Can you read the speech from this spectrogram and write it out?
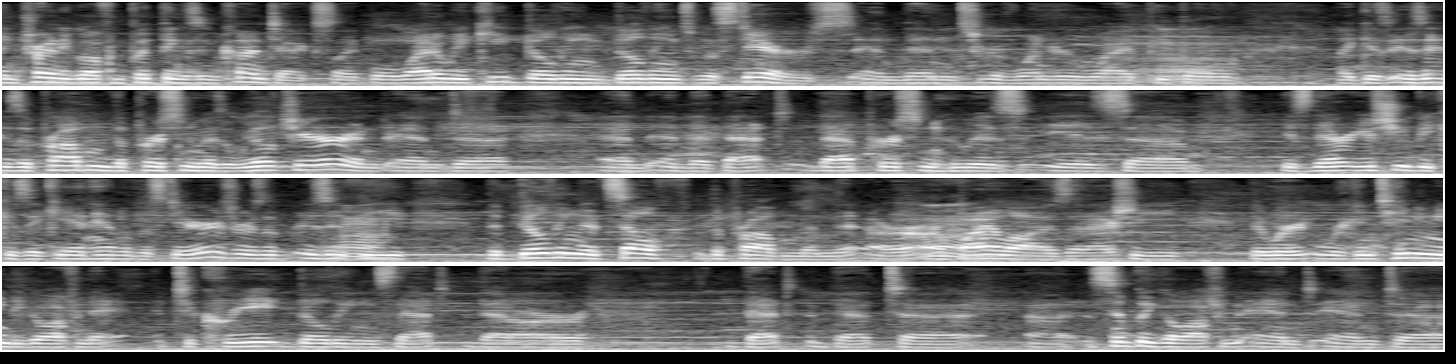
and trying to go off and put things in context, like, well, why do we keep building buildings with stairs, and then sort of wonder why people, like, is is is a problem the person who has a wheelchair, and and uh, and and that that that person who is is uh, is their issue because they can't handle the stairs, or is it, is it the the building itself the problem, and the, our, our Mm. bylaws that actually that we're, we're continuing to go off and to, to create buildings that that are that that uh, uh, simply go off and and, and uh,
